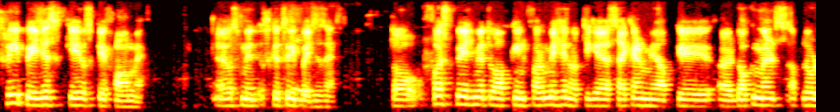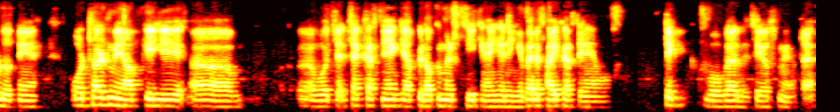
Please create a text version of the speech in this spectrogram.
थ्री पेजेस के उसके फॉर्म है। उसमें उसके थ्री पेजेस हैं। तो फ़र्स्ट पेज में तो आपकी इंफॉर्मेशन होती है सेकंड में आपके डॉक्यूमेंट्स अपलोड होते हैं और थर्ड में आपके ये आ, वो चेक करते हैं कि आपके डॉक्यूमेंट्स ठीक हैं या नहीं है वेरीफाई करते हैं वो। टिक वो कर देते हैं उसमें होता है।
